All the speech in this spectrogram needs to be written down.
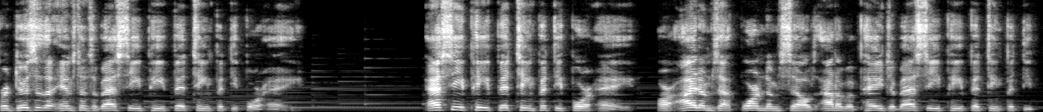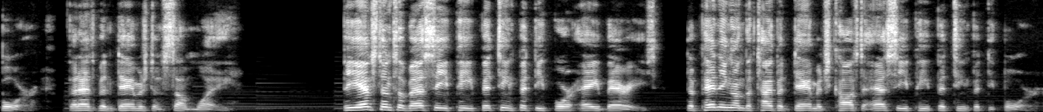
produces an instance of SCP-1554-A. SCP-1554-A are items that form themselves out of a page of SCP-1554 that has been damaged in some way. The instance of SCP-1554-A varies, depending on the type of damage caused to SCP-1554.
